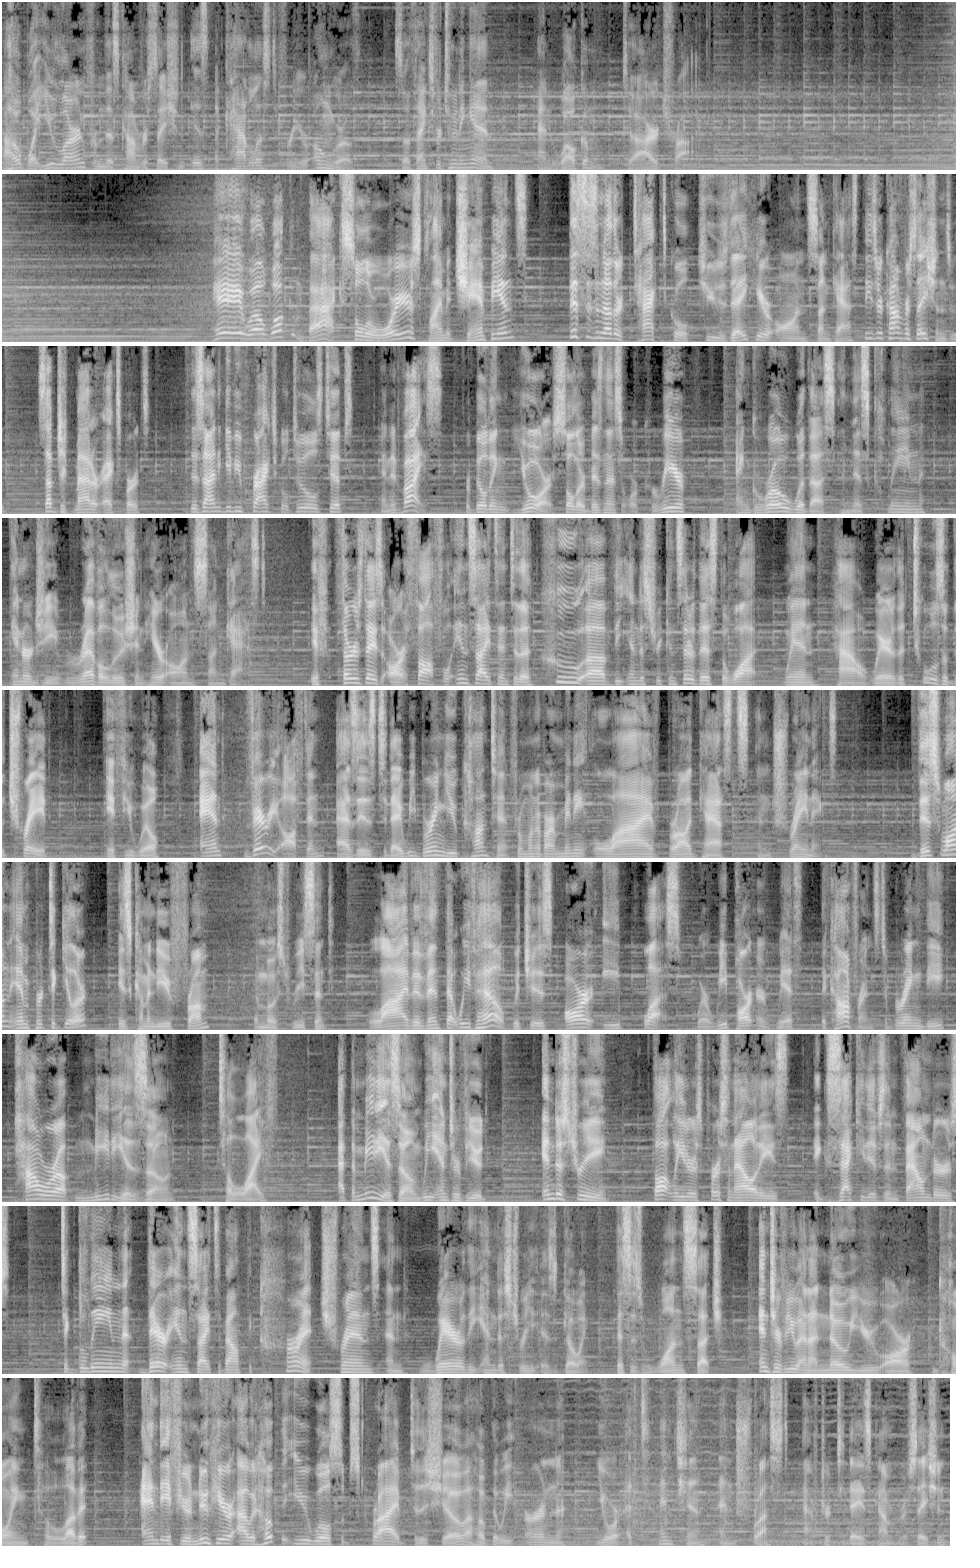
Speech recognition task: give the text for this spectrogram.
I hope what you learn from this conversation is a catalyst for your own growth. So thanks for tuning in and welcome to our tribe. Hey, well, welcome back, Solar Warriors, Climate Champions. This is another Tactical Tuesday here on Suncast. These are conversations with subject matter experts designed to give you practical tools, tips, and advice for building your solar business or career and grow with us in this clean energy revolution here on Suncast. If Thursdays are thoughtful insights into the who of the industry, consider this the what, when, how, where, the tools of the trade, if you will. And very often, as is today, we bring you content from one of our many live broadcasts and trainings. This one in particular is coming to you from the most recent live event that we've held, which is RE Plus, where we partnered with the conference to bring the Power Up Media Zone to life. At the Media Zone, we interviewed industry thought leaders, personalities, executives, and founders to glean their insights about the current trends and where the industry is going. This is one such interview, and I know you are going to love it. And if you're new here, I would hope that you will subscribe to the show. I hope that we earn your attention and trust after today's conversation.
